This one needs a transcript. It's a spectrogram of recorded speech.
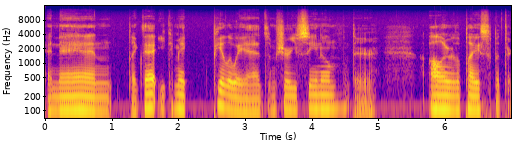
And then like that you can make peel away ads. I'm sure you've seen them they're all over the place but they're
